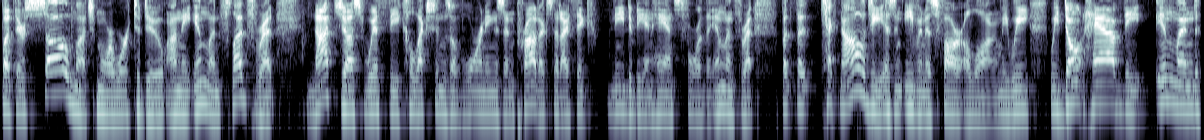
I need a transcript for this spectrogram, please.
but there's so much more work to do on the inland flood threat, not just with the collections of warnings and products that I think need to be enhanced for the inland threat, but the technology isn't even as far along. I mean, we we don't have the inland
